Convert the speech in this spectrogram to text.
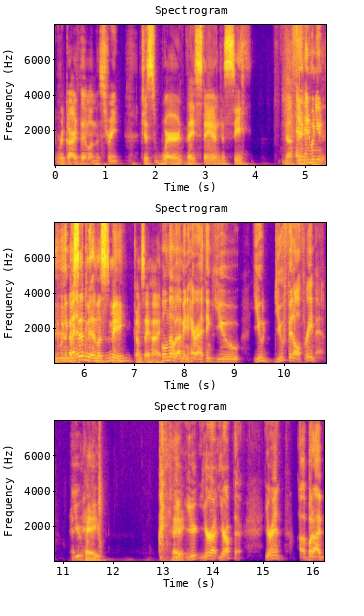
regard them on the street. Just where they stand. Just see nothing. and, and when you when you met, Except unless it's me, come say hi. well, no, I mean Harry, I think you you you fit all three, man. You, hey, you, hey. you're you're you're up there. You're in. Uh, but I,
